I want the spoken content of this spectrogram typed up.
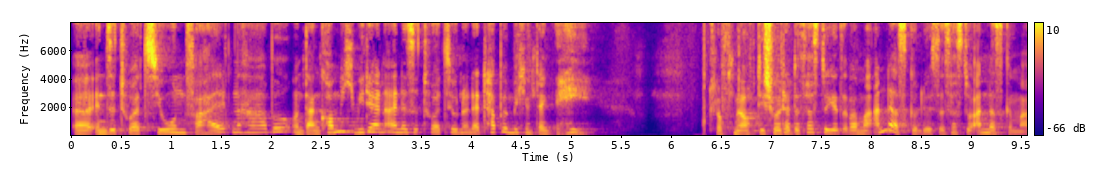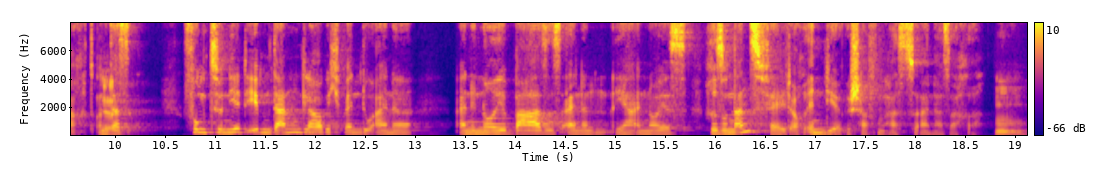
äh, in Situationen verhalten habe und dann komme ich wieder in eine Situation und ertappe mich und denke, hey, klopf mir auf die Schulter, das hast du jetzt aber mal anders gelöst, das hast du anders gemacht. Und ja. das funktioniert eben dann, glaube ich, wenn du eine eine neue Basis, einen, ja, ein neues Resonanzfeld auch in dir geschaffen hast zu einer Sache. Mhm.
